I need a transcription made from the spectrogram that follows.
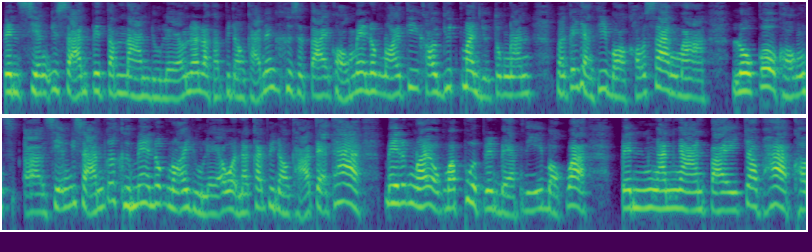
เป็นเสียงอีสานเป็นตำนานอยู่แล้วนั่นแหละครับพี่น้องขานั่นก็คือสไตล์ของแม่นกน้อยที่เขายึดมั่นอยู่ตรงนั้น มันก็อย่างที่บอกเขาสร้างมาโลโก้ของเสียงอีสานก็คือแม่นกน้อยอยู่แล้วนะคะพี่น้องขาแต่ถ้าแม่นกน้อยออกมาพูดเป็นแบบนี้ บอกว่าเป็นงานงานไปเจ้าภาพเขา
